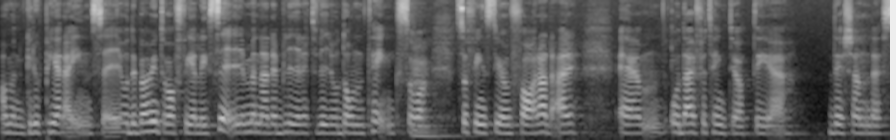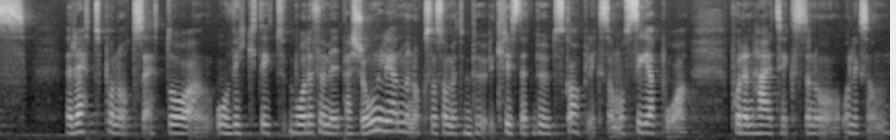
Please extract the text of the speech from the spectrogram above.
ja, men, gruppera in sig. Och det behöver inte vara fel i sig, men när det blir ett vi och dom-tänk så, mm. så finns det ju en fara där. Um, och därför tänkte jag att det, det kändes rätt på något sätt och, och viktigt både för mig personligen men också som ett bu kristet budskap liksom, och se på, på den här texten och, och liksom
